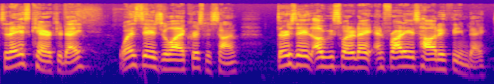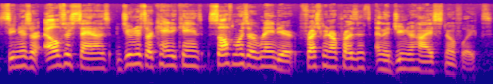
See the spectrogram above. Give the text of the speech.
Today is Character Day. Wednesday is July at Christmas time. Thursday is Ugly Sweater Day, and Friday is Holiday Theme Day. Seniors are elves or Santas, juniors are candy canes, sophomores are reindeer, freshmen are presents, and the junior high is snowflakes.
